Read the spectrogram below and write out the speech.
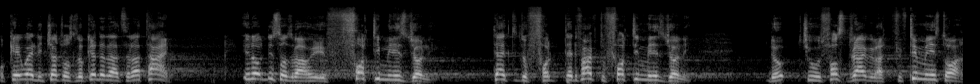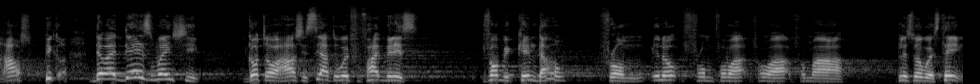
okay, where the church was located at that time. You know, this was about a 40 minutes journey, 30 to 40, 35 to 40 minutes journey. She would first drive about 15 minutes to her house. Pick up. There were days when she got to our house, she still had to wait for five minutes before we came down from, you know, from, from, our, from, our, from our place where we we're staying.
